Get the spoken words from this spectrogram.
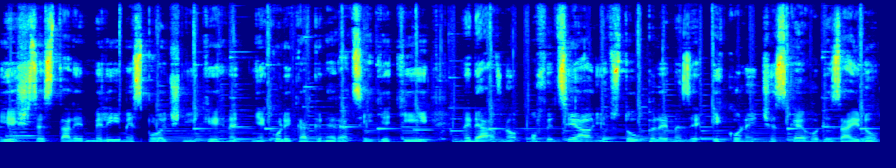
jež se staly milými společníky hned několika generací dětí, nedávno oficiálně vstoupily mezi ikony českého designu.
